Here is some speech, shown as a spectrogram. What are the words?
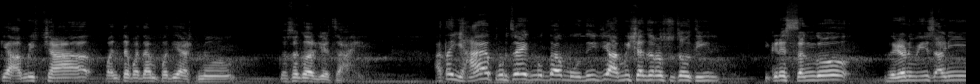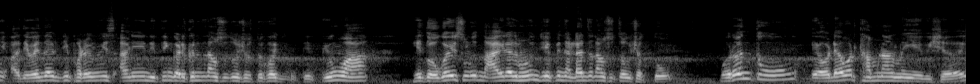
की अमित शहा पंतप्रधानपदी असणं कसं गरजेचं आहे. आता ह्या पुढचा एक मुद्दा मोदीजी अमित शहाचं नाव सुचवतील. इकडे संघ फडणवीस आणि देवेंद्रजी फडणवीस आणि नितीन गडकरींचं नाव सुचवू शकतो किंवा हे दोघंही सोडून नाईलाज म्हणून जे पी नड्डांचं नाव सुचवू शकतो. परंतु एवढ्यावर थांबणार नाही आहे विषय.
